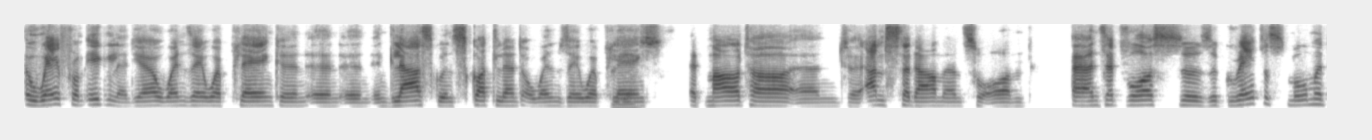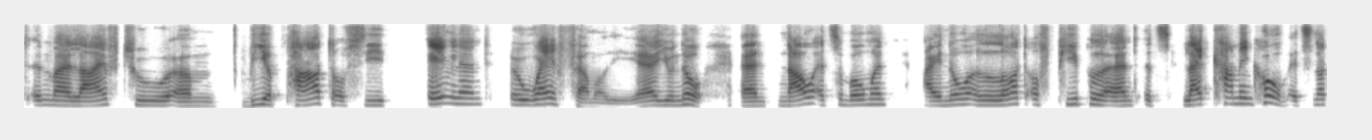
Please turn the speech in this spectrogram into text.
away from England. Yeah, when they were playing in, in, in, in Glasgow, in Scotland, or when they were playing yes. at Malta and uh, Amsterdam and so on. And that was uh, the greatest moment in my life to um, be a part of the England away family. Yeah, you know. And now at the moment, I know a lot of people and it's like coming home. It's not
